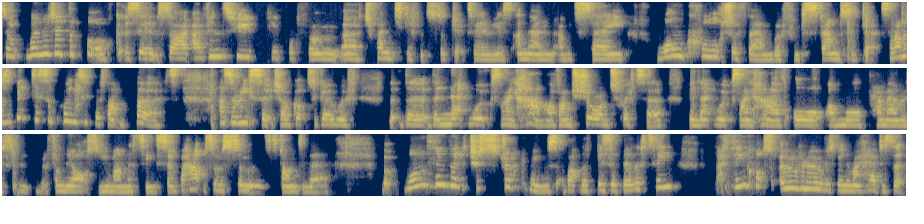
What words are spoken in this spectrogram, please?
So when I did the book, so I've interviewed people from uh, 20 different subject areas, and then I would say one quarter of them were from STEM subjects. And I was a bit disappointed with that. But as a researcher, I've got to go with the, the, the networks I have. I'm sure on Twitter, the networks I have are more primarily from the arts and humanities. So perhaps there was some understanding there. But one thing that just struck me was about the visibility. I think what's over and over has been in my head is that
